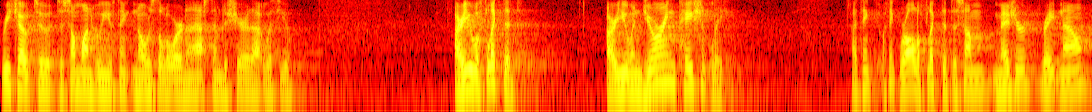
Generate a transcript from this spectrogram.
Reach out to, to someone who you think knows the Lord and ask them to share that with you. Are you afflicted? Are you enduring patiently? I think, I think we're all afflicted to some measure right now.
